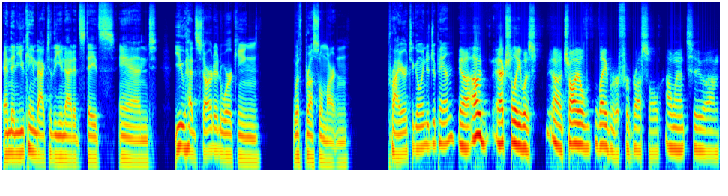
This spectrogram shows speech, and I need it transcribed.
And then you came back to the United States and you had started working with Brussels Martin prior to going to Japan. Yeah, I would actually was uh, child labor for Brussels. I went to. Um,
